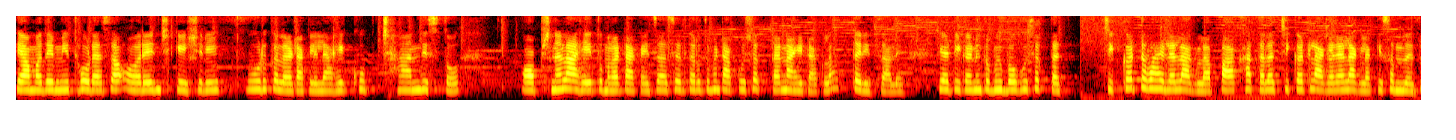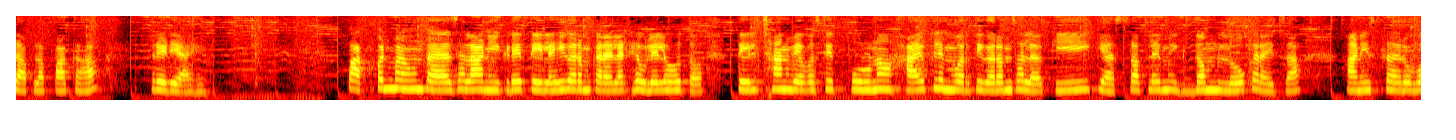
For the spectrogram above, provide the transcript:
यामध्ये मी थोडासा ऑरेंज केशरी फूड कलर टाकलेला आहे. खूप छान दिसतो. ऑप्शनल आहे. तुम्हाला टाकायचं असेल तर तुम्ही टाकू शकता. नाही टाकला तरी चालेल. या ठिकाणी तुम्ही बघू शकता चिकट व्हायला लागला. पाक हाताला चिकट लागायला लागला की समजायचं आपला पाक हा रेडी आहे. पाक पण बनवून तयार झाला आणि इकडे तेलही गरम करायला ठेवलेलं होतं. तेल छान व्यवस्थित पूर्ण हाय फ्लेमवरती गरम झालं की गॅसचा फ्लेम एकदम लो करायचा आणि सर्व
